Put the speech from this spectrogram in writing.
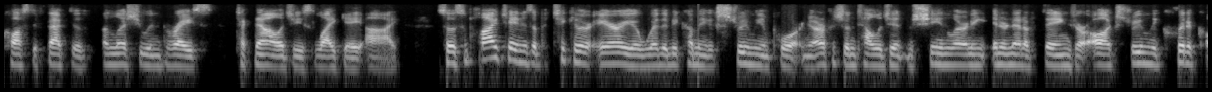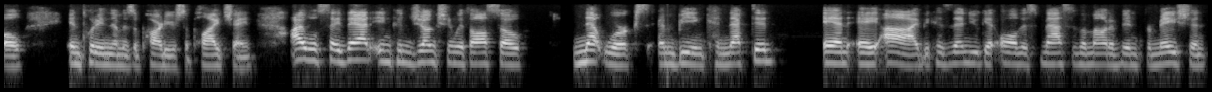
cost effective unless you embrace technologies like AI. So supply chain is a particular area where they're becoming extremely important. Artificial intelligence, machine learning, Internet of Things are all extremely critical in putting them as a part of your supply chain. I will say that in conjunction with also networks and being connected and AI, because then you get all this massive amount of information.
